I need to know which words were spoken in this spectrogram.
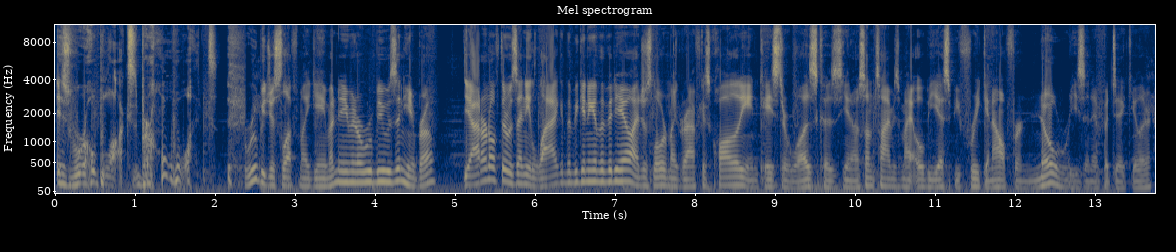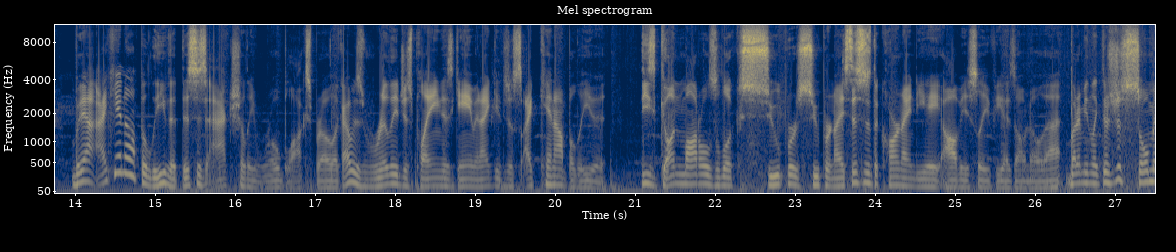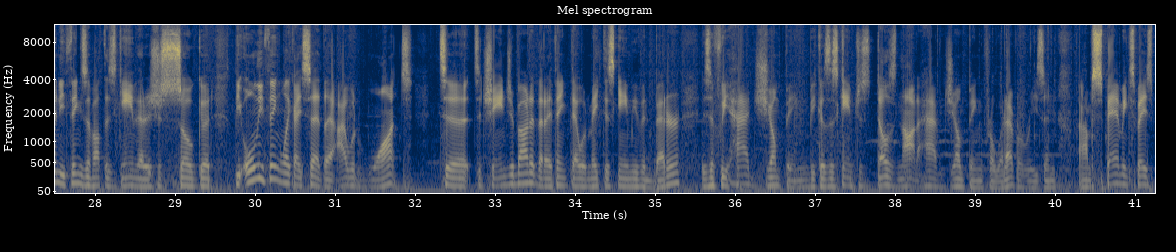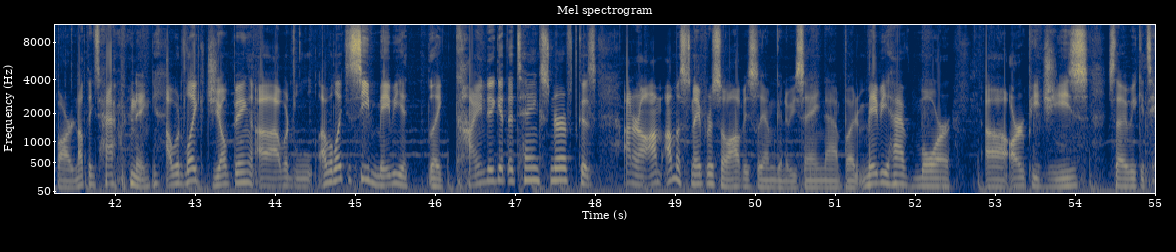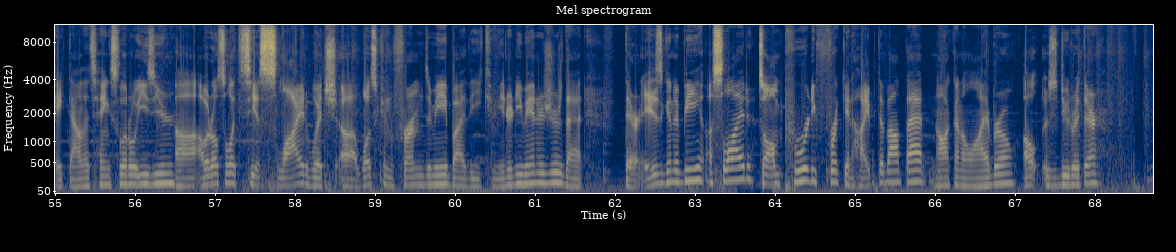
is Roblox, bro. what? Ruby just left my game. I didn't even know Ruby was in here, bro. Yeah, I don't know if there was any lag in the beginning of the video. I just lowered my graphics quality in case there was because, you know, sometimes my OBS be freaking out for no reason in particular. But yeah, I cannot believe that this is actually Roblox, bro. Like, I was really just playing this game and I could just, I cannot believe it. These gun models look super, super nice. This is the Kar 98, obviously, if you guys don't know that. But I mean, like, there's just so many things about this game that is just so good. The only thing, like I said, that I would want to to change about it that I think that would make this game even better is if we had jumping because this game just does not have jumping for whatever reason. I'm spamming spacebar, nothing's happening. I would like jumping. Uh, I would I would like to see maybe it like kind of get the tanks nerfed because I don't know. I'm I'm a sniper, so obviously I'm gonna be saying that, but maybe have more uh, RPGs so that we could take down the tanks a little easier. Uh, I would also like to see a slide, which uh, was confirmed to me by the community manager that there is going to be a slide. So I'm pretty freaking hyped about that. Not going to lie, bro. Oh, there's a dude right there.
